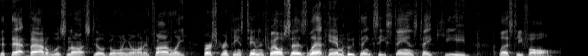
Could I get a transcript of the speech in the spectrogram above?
that that battle was not still going on. And finally, 1 Corinthians 10 and 12 says, Let him who thinks he stands take heed lest he fall.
